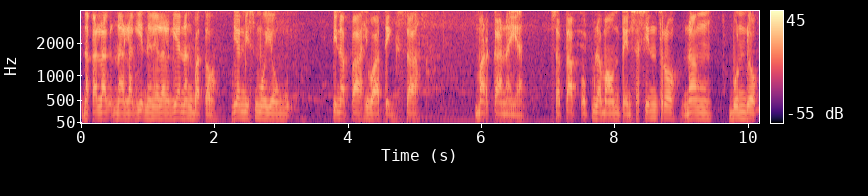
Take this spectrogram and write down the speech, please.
nakalag nalagi na nilalagyan ng bato. Yan mismo yung pinapahiwatig sa marka na yan. Sa top of the mountain, sa sentro ng bundok.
